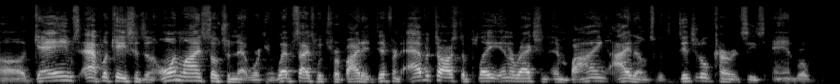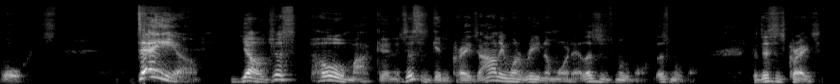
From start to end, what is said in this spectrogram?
uh, games, applications, and online social networking websites, which provided different avatars to play interaction and buying items with digital currencies and rewards. Damn. Yo, just oh my goodness, this is getting crazy. I don't even want to read no more of that. Let's just move on. Let's move on because this is crazy.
